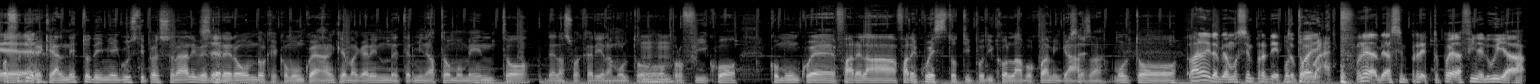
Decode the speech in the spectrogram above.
Posso eh, dire che al netto dei miei gusti personali, Sì. vedere Rondo, che comunque anche magari in un determinato momento della sua carriera molto Mhm. proficuo, comunque fare, la- fare questo tipo di collabo qua mi gasa. Molto. Ma noi l'abbiamo sempre detto, Molto poi, rap. noi l'abbiamo sempre detto, poi alla fine lui ha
